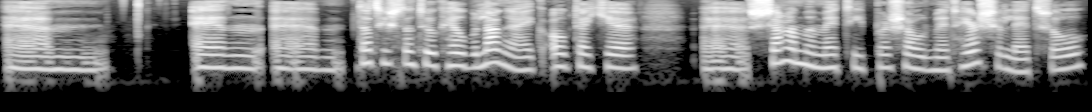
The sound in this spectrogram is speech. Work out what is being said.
Um, en um, dat is natuurlijk heel belangrijk. Ook dat je samen met die persoon met hersenletsel...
